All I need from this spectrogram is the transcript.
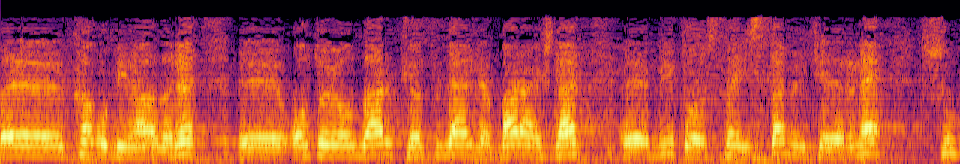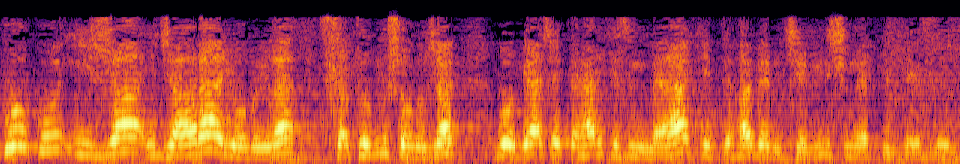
e, kamu binaları, e, otoyollar, köprüler ve barajlar e, büyük olasılıkla İslam ülkelerine sukuku icra icara yoluyla satılmış olacak. Bu gerçekten herkesin merak ettiği haber içeriğini şimdi hep birlikte izleyelim.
